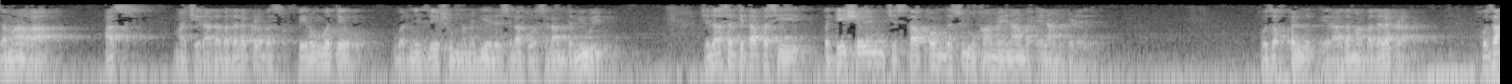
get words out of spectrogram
زماغه اس ما چې اراده بدله کړه بس پیر ووته ورنږدې شوم نو نبی علیہ الصلوۃ والسلام ته مې وې چې دا اصل کتاب پسې په دې شوم چې ستا قوم د سلو خانو انعام اعلان کړی خو زه خپل اراده ما بدل کړه خو زه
